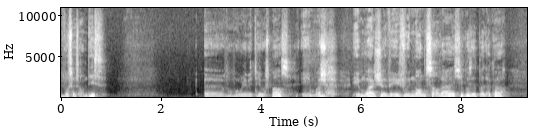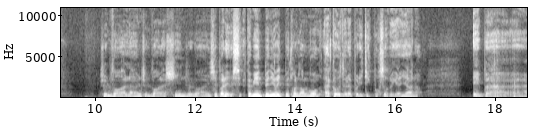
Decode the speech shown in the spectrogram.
vos 70. Euh, vous, vous les mettez où je pense, et moi je, et moi je vais je vous demande 120 et si vous n'êtes pas d'accord, je le vends à l'Inde, je le vends à la Chine, je le vends à- pas les- comme il y a une pénurie de pétrole dans le monde à cause de la politique pour sauver Gaïa là eh ben, euh,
